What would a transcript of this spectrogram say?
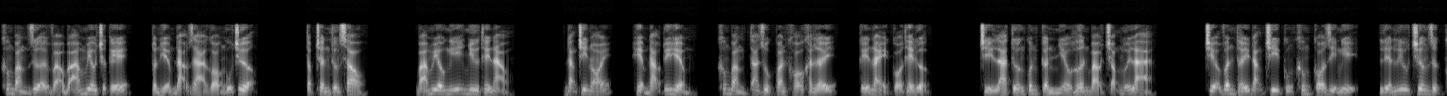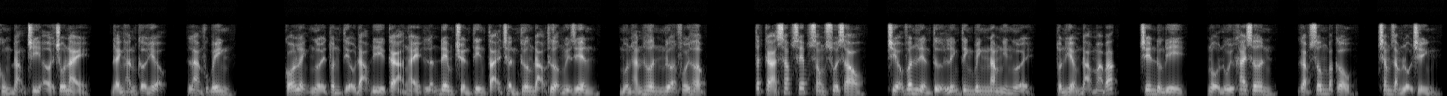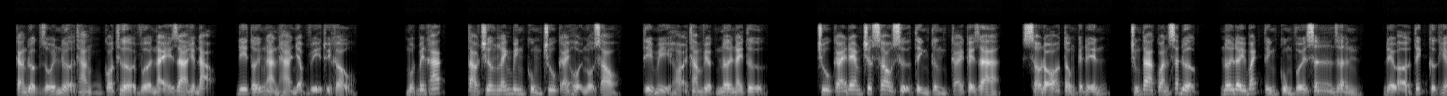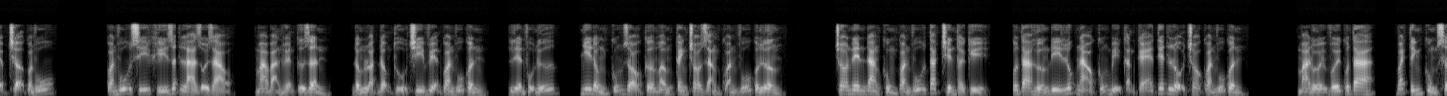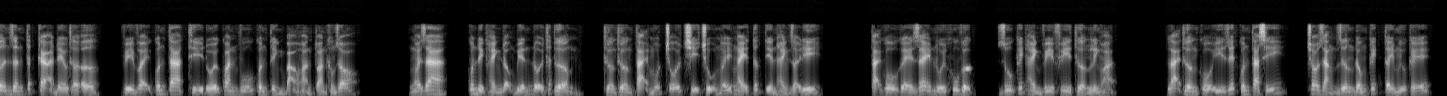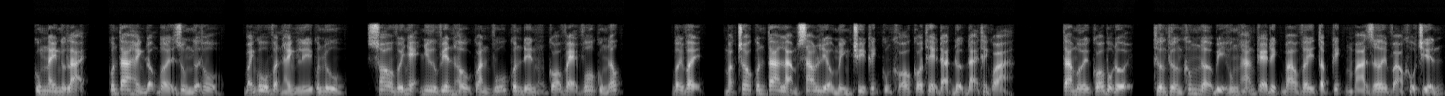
Không bằng dựa vào bá miêu trước kế, tuần hiểm đạo ra gõ ngũ trượng. Tập chân thương sau. Bá miêu nghĩ như thế nào? Đặng chi nói, hiểm đạo tuy hiểm không bằng tà dục quan khó khăn lấy, kế này có thể được. Chỉ là tướng quân cần nhiều hơn bảo trọng mới là. Triệu vân thấy đặng chi cũng không có dị nghị, liền lưu trương dực cùng đặng chi ở chỗ này, đánh hắn cờ hiệu, làm phục binh. Có lệnh người tuần tiểu đạo đi cả ngày lẫn đêm truyền tin tại trần thương đạo thượng ngụy diên, muốn hắn hơn nữa phối hợp. Tất cả sắp xếp xong xuôi sau, triệu vân liền tự linh tinh binh năm nghìn người, tuần hiểm đạo mà bắc, trên đường đi, nội núi khai sơn, gặp sông bắc cầu, trăm dặm lộ trình, càng được rồi nửa tháng có thửa vừa nãy ra hiểm đạo, đi tới ngàn hà nhập vị thủy khẩu. Một bên khác, tào trương lãnh binh cùng chu cái hội ngộ sau, tỉ mỉ hỏi thăm việc nơi này từ chu cái đem trước sau sự tình từng cái kể ra, sau đó tổng kết đến, chúng ta quan sát được, nơi đây bách tính cùng với dân dân, đều ở tích cực hiệp trợ quan vũ. Quan vũ sĩ khí rất là dồi dào, mà bản huyện cư dân, đồng loạt động thủ chi viện quan vũ quân, liền phụ nữ, nhi đồng cũng dỏ cơm ấm canh cho rằng quan vũ quân lương. Cho nên đang cùng quan vũ tác chiến thời kỳ, quân ta hướng đi lúc nào cũng bị cặn kẽ tiết lộ cho quan vũ quân. Mà đối với quân ta, bách tính cùng sơn dân tất cả đều thờ ơ, vì vậy quân ta thì đối quan vũ quân tình báo hoàn toàn không rõ. Ngoài ra, quân địch hành động biến đổi thất thường thường thường tại một chỗ chỉ trụ mấy ngày tức tiến hành rời đi tại gồ ghề dây núi khu vực, du kích hành vi phi thường linh hoạt. Lại thường cố ý giết quân ta sĩ, cho rằng dương đông kích tây ngữ kế. Cùng này ngược lại, quân ta hành động bởi dùng ngựa thổ, bánh gỗ vận hành lý quân lu so với nhẹ như viên hầu quan vũ quân đến có vẻ vô cùng ốc. Bởi vậy, mặc cho quân ta làm sao liều mình truy kích cũng khó có thể đạt được đại thành quả. Ta mới có bộ đội, thường thường không ngờ bị hung hãn kẻ địch bao vây tập kích mà rơi vào khẩu chiến.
